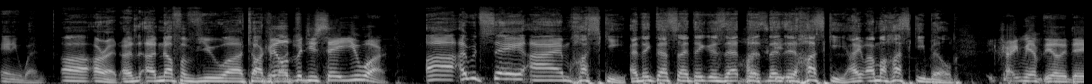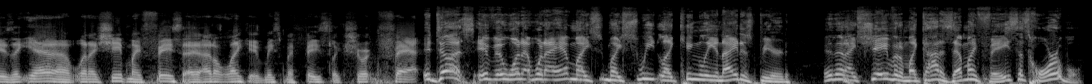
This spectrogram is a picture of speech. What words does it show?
Anyway, uh, all right. En- enough of you uh, talking Build about. would you say you are? Uh, I would say I'm husky. I think that's. I think is that the the, Husky. the husky. I, I'm a husky build. He cracked me up the other day. He's like, yeah, when I shave my face, I, I don't like it. It makes my face look short and fat. It does. If it, when I, when I have my my sweet like King Leonidas beard, and then I shave it, I'm like, God, is that my face? That's horrible.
